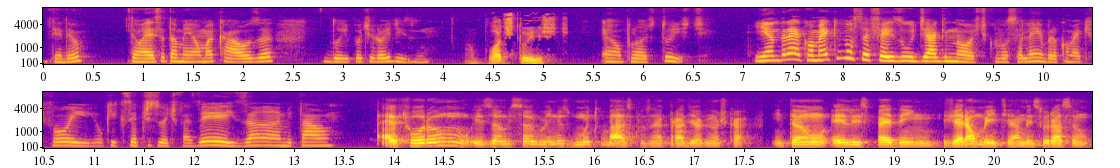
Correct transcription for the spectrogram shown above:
Entendeu? Então essa também é uma causa do hipotiroidismo. É um plot twist. É um plot twist. E André, como é que você fez o diagnóstico? Você lembra como é que foi? O que, que você precisou de fazer? Exame e tal? É, foram exames sanguíneos muito básicos, né, para diagnosticar. Então, eles pedem geralmente a mensuração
